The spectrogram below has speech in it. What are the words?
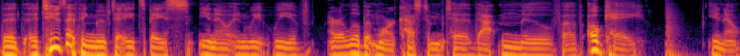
The, the twos I think move to eight space, you know, and we we have, are a little bit more accustomed to that move of okay, you know,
